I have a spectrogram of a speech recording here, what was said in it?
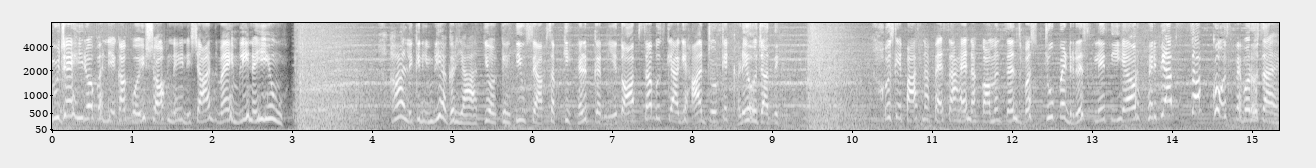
मुझे हीरो बनने का कोई शौक नहीं, निशांत। मैं इमली नहीं हूँ। हाँ लेकिन इमली अगर यहाँ आती और कहती उसे आप सबकी हेल्प करनी है तो आप सब उसके आगे हाथ जोड़ के खड़े हो जाते। उसके पास ना पैसा है, ना कॉमन सेंस बस स्टूपिड रिस्क लेती है, और फिर भी आप सबको उस पर भरोसा है।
